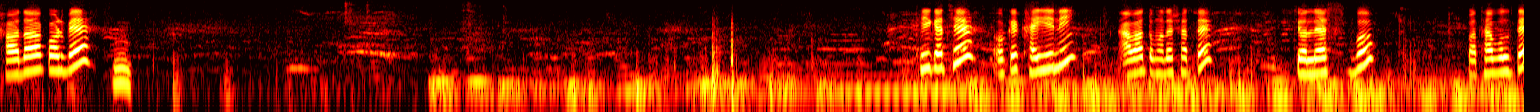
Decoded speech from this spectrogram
খাওয়া দাওয়া করবে। ঠিক আছে, ওকে খাইয়ে নিই, আবার তোমাদের সাথে চলে আসব কথা বলতে।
